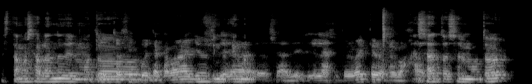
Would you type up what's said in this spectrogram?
estamos hablando del motor... 150 caballos, de la, 150. o sea, de, de la Superbike, pero rebajado. Exacto, es el motor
